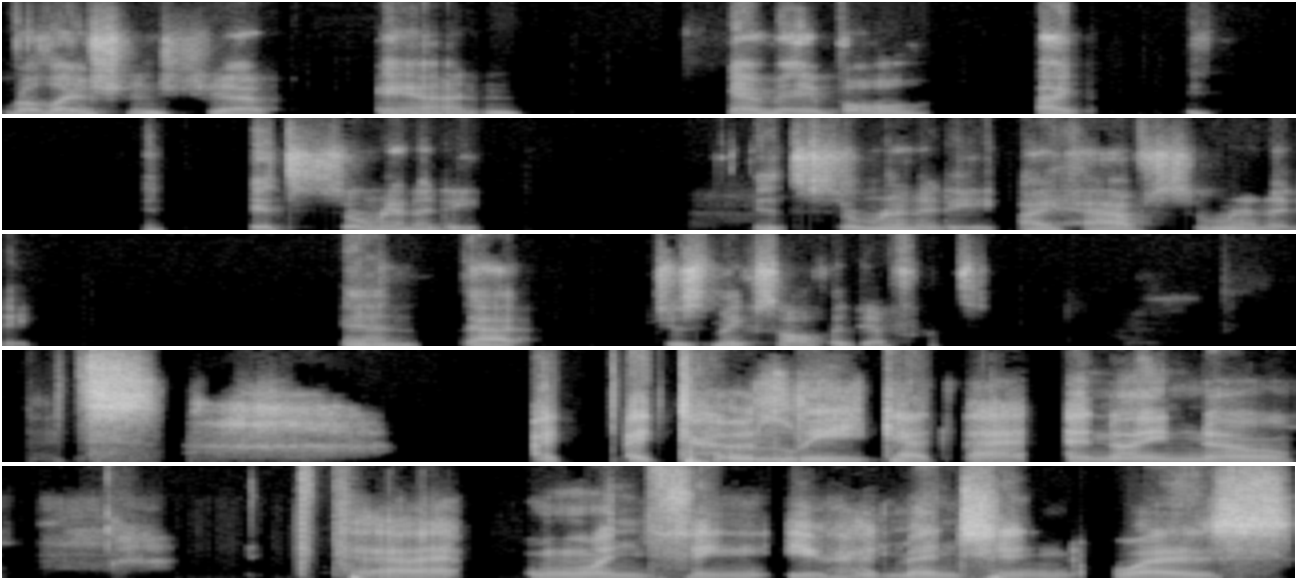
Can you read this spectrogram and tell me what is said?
relationship and am able, I, it, it's serenity. It's serenity. I have serenity. And that just makes all the difference. It's, I, I totally get that. And I know that one thing you had mentioned was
